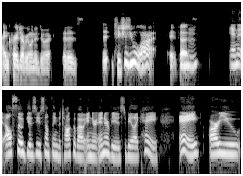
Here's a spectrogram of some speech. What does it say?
I encourage everyone to do it. It is it teaches you a lot. It does. Mhm. And it also gives you something to talk about in your interviews to be like, hey, A, are you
